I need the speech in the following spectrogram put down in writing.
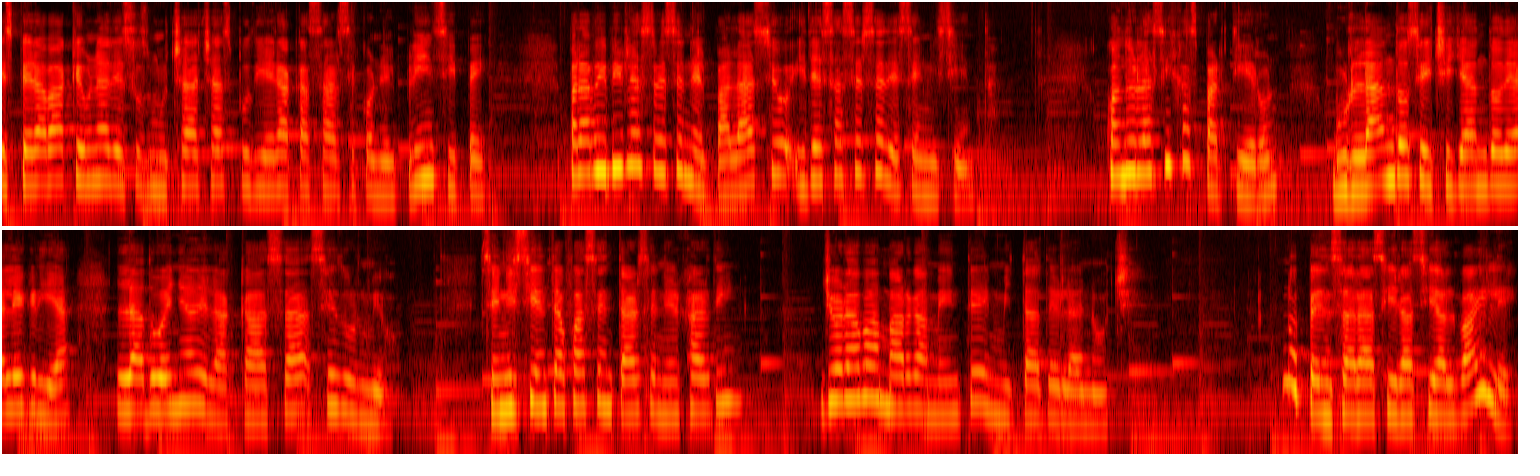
Esperaba que una de sus muchachas pudiera casarse con el príncipe para vivir las tres en el palacio y deshacerse de Cenicienta. Cuando las hijas partieron, burlándose y chillando de alegría, la dueña de la casa se durmió. Cenicienta fue a sentarse en el jardín. Lloraba amargamente en mitad de la noche. No pensarás ir así al baile,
